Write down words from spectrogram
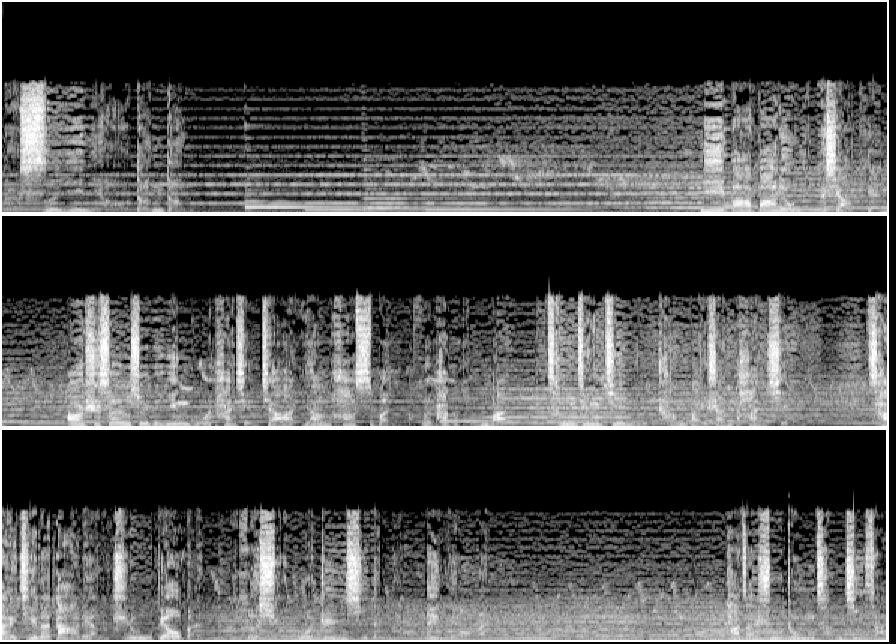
的四翼鸟等等。一八八六年的夏天，二十三岁的英国探险家杨哈斯本和他的同伴曾经进入长白山探险，采集了大量植物标本和许多珍稀的鸟类标本。他在书中曾记载，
